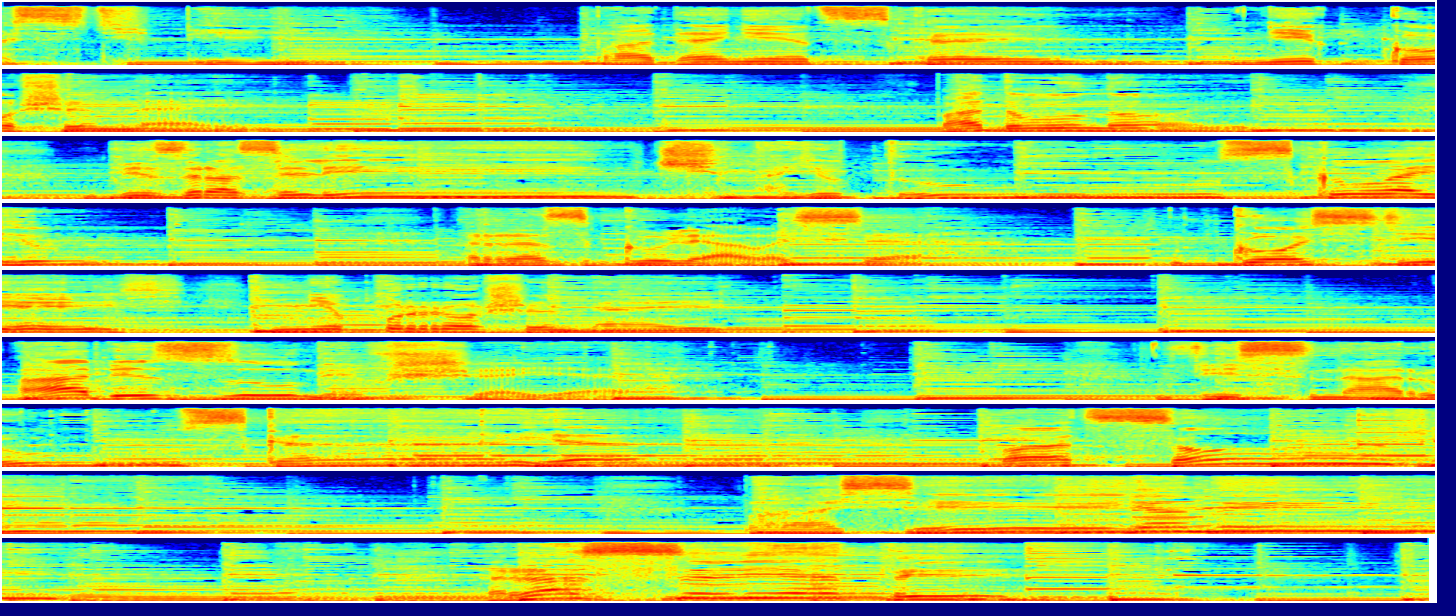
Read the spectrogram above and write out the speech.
По степи, по Донецкой некошенной. Под луной безразличною тусклою Разгулялась гостьей непрошенной. Обезумевшая Весна русская Подсолнухи Посеяны Рассветы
